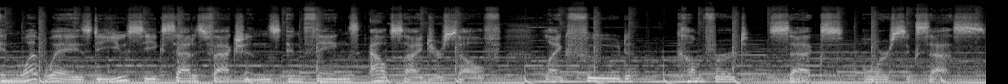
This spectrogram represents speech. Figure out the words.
In what ways do you seek satisfactions in things outside yourself, like food, comfort, sex, or success?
